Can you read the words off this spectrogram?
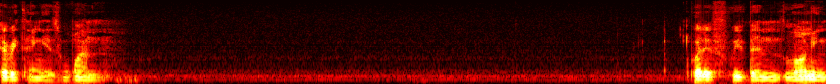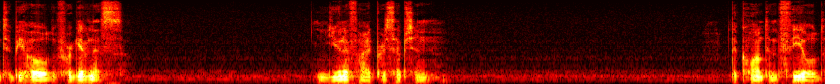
Everything is one. What if we've been longing to behold forgiveness, unified perception, the quantum field,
